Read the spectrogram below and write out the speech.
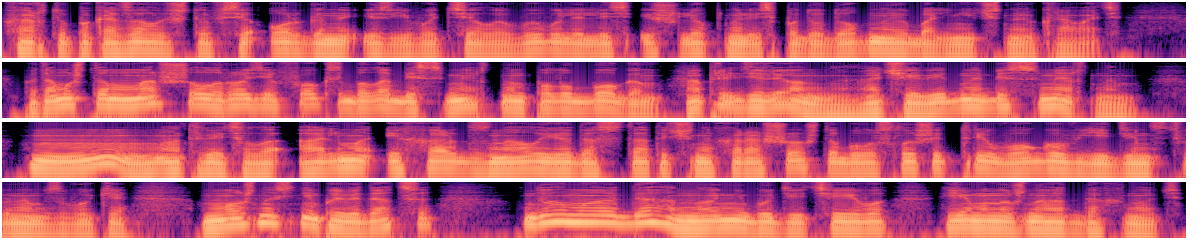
Харту показалось, что все органы из его тела вывалились и шлепнулись под удобную больничную кровать. Потому что маршал Рози Фокс была бессмертным полубогом, определенно, очевидно, бессмертным. «М-м-м», ответила Альма, и Харт знал ее достаточно хорошо, чтобы услышать тревогу в единственном звуке. «Можно с ним повидаться?» «Думаю, да, но не будите его, ему нужно отдохнуть».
